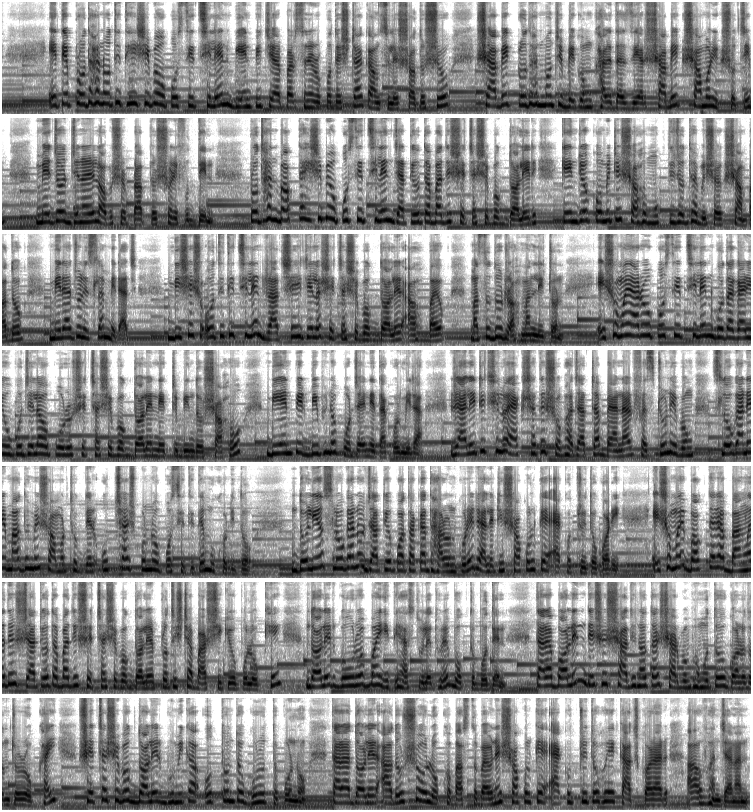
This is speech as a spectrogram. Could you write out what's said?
এতে প্রধান অতিথি হিসেবে উপস্থিত ছিলেন বিএনপি চেয়ারপারসনের উপদেষ্টা, কাউন্সিলের সদস্য, সাবেক প্রধানমন্ত্রী বেগম খালেদা জিয়ার সাবেক সামরিক সচিব, মেজর জেনারেল অবসরপ্রাপ্ত শরীফুদ্দিন প্রধান বক্তা হিসেবে উপস্থিত ছিলেন জাতীয়তাবাদী স্বেচ্ছাসেবক দলের কেন্দ্রীয় কমিটির সহ মুক্তিযোদ্ধা বিষয়ক সম্পাদক মেরাজুল ইসলাম মিরাজ। বিশেষ অতিথি ছিলেন রাজশাহী জেলা স্বেচ্ছাসেবক দলের আহ্বায়ক মাসুদুর রহমান লিটন। এ সময় আরও উপস্থিত ছিলেন গোদাগাড়ি উপজেলা ও পৌর স্বেচ্ছাসেবক দলের নেতৃবৃন্দ সহ বিএনপির বিভিন্ন পর্যায়ে নেতাকর্মীরা। র্যালিটি ছিল একসাথে শোভাযাত্রা, ব্যানার, ফেস্টুন এবং স্লোগানের মাধ্যমে সমর্থকদের উচ্ছ্বাসপূর্ণ উপস্থিতিতে মুখরিত। দলীয় স্লোগান ও জাতীয় পতাকা ধারণ করে র্যালিটি সকলকে একত্রিত করে। এ সময় বক্তারা বাংলাদেশ জাতীয়তাবাদী স্বেচ্ছাসেবক দলের প্রতিষ্ঠা বার্ষিকী উপলক্ষে দলের গৌরবময় ইতিহাস তুলে ধরে বক্তব্য দেন। তারা বলেন, দেশের স্বাধীনতার সার্বভৌমত্ব ও গণতন্ত্র রক্ষায় স্বেচ্ছাসেবক দলের ভূমিকা অত্যন্ত গুরুত্বপূর্ণ। তারা দলের আদর্শ ও লক্ষ্য বাস্তবায়নে সকলকে একত্রিত হয়ে কাজ করার আহ্বান জানান।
